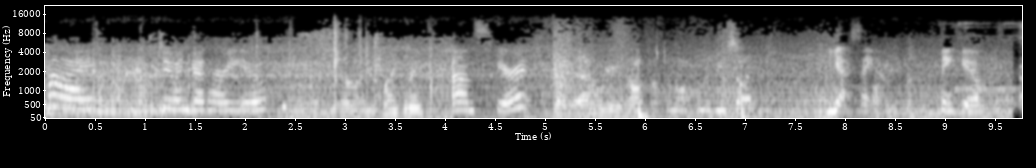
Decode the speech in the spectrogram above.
Hi. Doing good. How are you? Alright, airline is flying today. Um, Spirit. Well, then we're not dropping off on the B side. Yes, I am. Thank you.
